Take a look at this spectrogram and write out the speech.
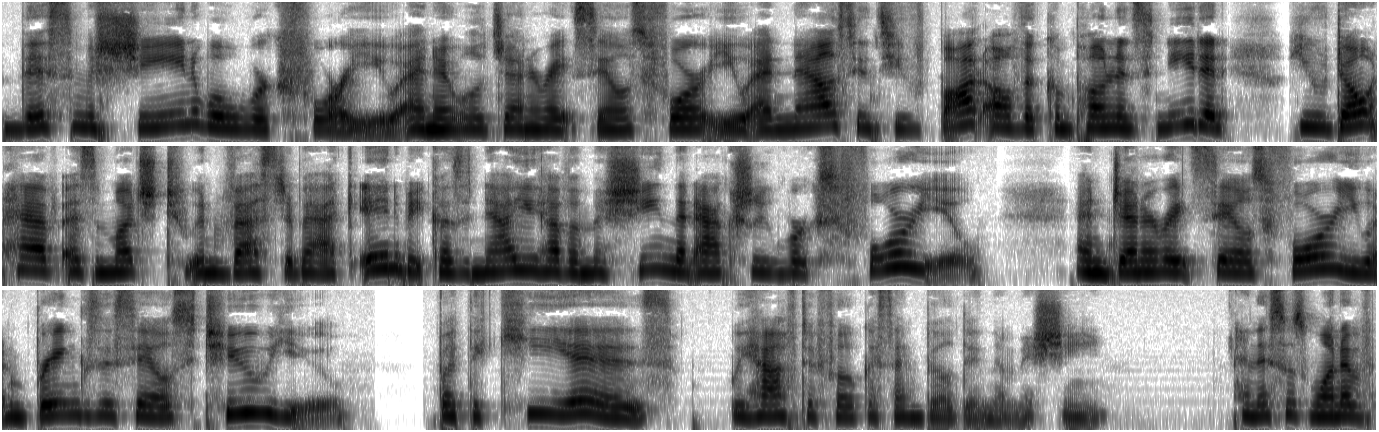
this machine will work for you and it will generate sales for you. And now, since you've bought all the components needed, you don't have as much to invest back in because now you have a machine that actually works for you and generates sales for you and brings the sales to you. But the key is we have to focus on building the machine. And this was one of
